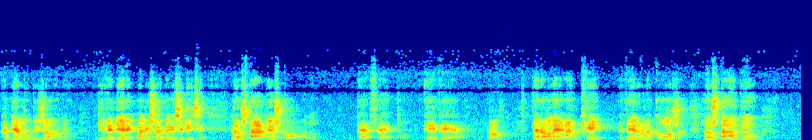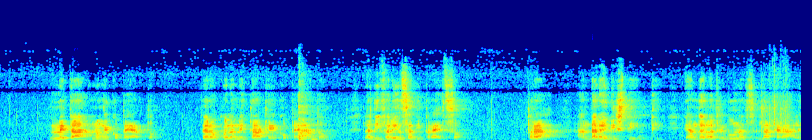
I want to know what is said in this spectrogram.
abbiamo bisogno di vedere quali sono, perché si dice lo stadio è scomodo, perfetto, è vero, no? Però è anche è vero una cosa, lo stadio metà non è coperto, però quella metà che è coperto, la differenza di prezzo tra andare ai distinti e andare alla tribuna laterale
